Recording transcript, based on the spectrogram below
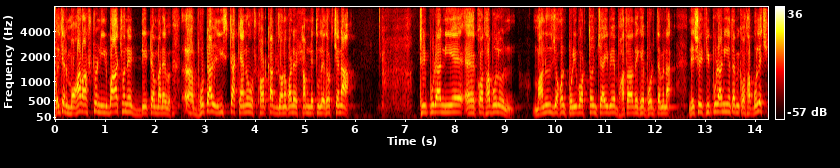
বলছেন মহারাষ্ট্র নির্বাচনের ডেটা মানে ভোটার লিস্টটা কেন সরকার জনগণের সামনে তুলে ধরছে না? ত্রিপুরা নিয়ে কথা বলুন। মানুষ যখন পরিবর্তন চাইবে, ভাতা দেখে ভোট দেবে না। নিশ্চয়ই ত্রিপুরা নিয়ে তো আমি কথা বলেছি।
